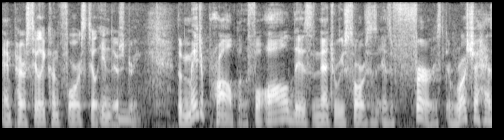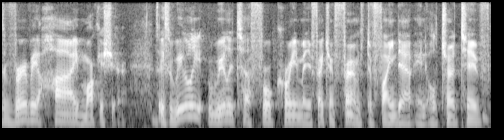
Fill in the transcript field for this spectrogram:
and ferrosilicon for steel industry. Mm. The major problem for all these natural resources is first, Russia has very, very high market share. So it's really, really tough for Korean manufacturing firms to find out an alternative,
